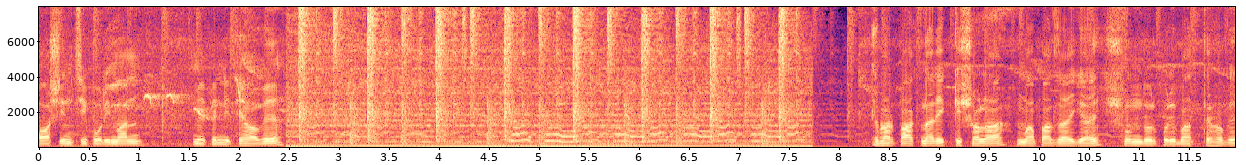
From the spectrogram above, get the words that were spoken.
দশ ইঞ্চি পরিমাণ মেপে নিতে হবে। এবার পাকনার একটি শলা মাপা জায়গায় সুন্দর করে বাঁধতে হবে।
